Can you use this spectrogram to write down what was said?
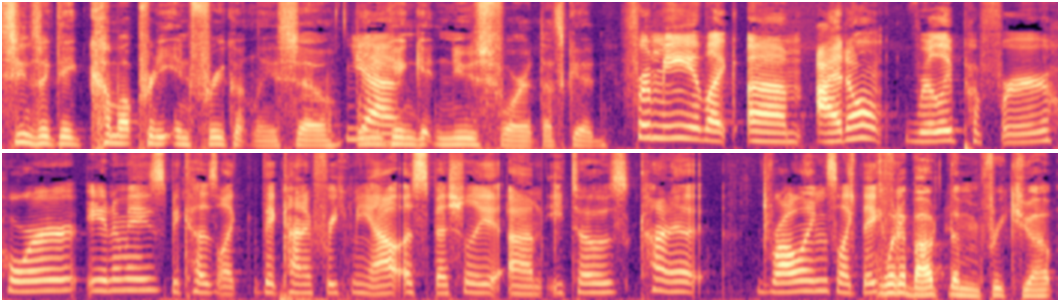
seems like they come up pretty infrequently. So when Yeah. you can get news for it, that's good. For me, like, um, I don't really prefer horror animes because like they kind of freak me out, especially um Ito's kind of drawings. Like they What freak- about them freak you out?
